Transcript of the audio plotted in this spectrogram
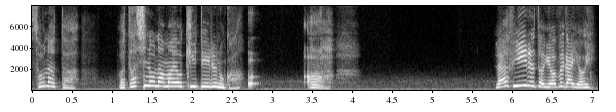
そなた私の名前を聞いているのか？ああ。ラフィールと呼ぶがよい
